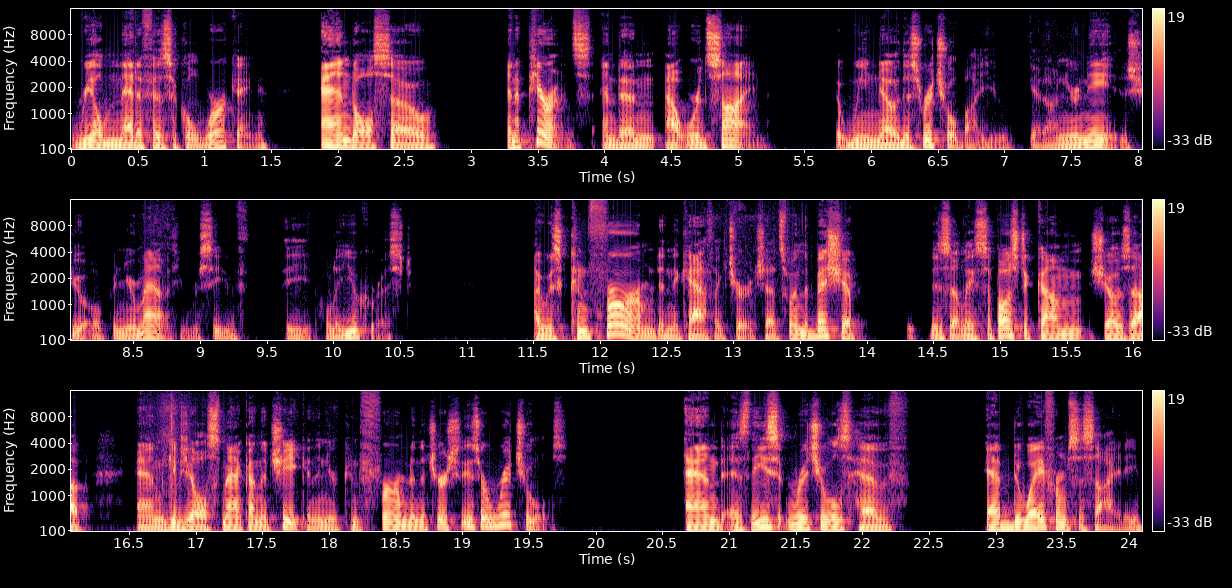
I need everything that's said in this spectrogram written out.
real metaphysical working, and also an appearance and an outward sign that we know this ritual by. You get on your knees, you open your mouth, you receive the Holy Eucharist. I was confirmed in the Catholic Church. That's when the bishop is at least supposed to come, shows up, and gives you a little smack on the cheek, and then you're confirmed in the church. These are rituals. And as these rituals have ebbed away from society,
